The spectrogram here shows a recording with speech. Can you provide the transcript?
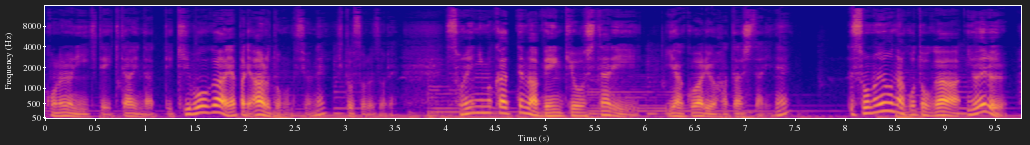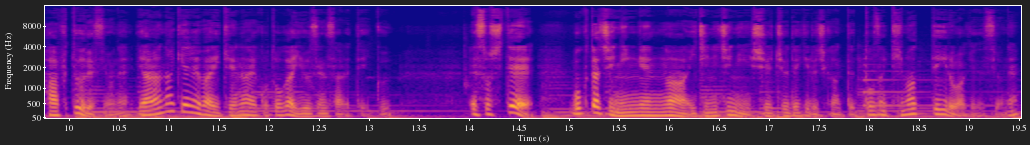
この世に生きていきたいんだって希望がやっぱりあると思うんですよね、人それぞれ。それに向かってまあ勉強したり、役割を果たしたりね、そのようなことが、いわゆるハーフトゥーですよね。やらなければいけないことが優先されていく。そして、僕たち人間が一日に集中できる時間って当然決まっているわけですよね。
